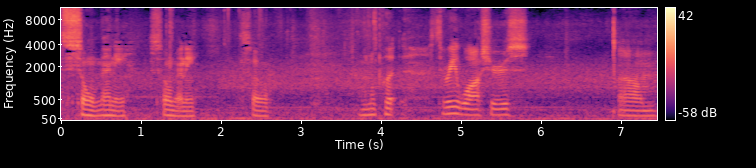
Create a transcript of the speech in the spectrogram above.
so many, so many. So I'm gonna put three washers um,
